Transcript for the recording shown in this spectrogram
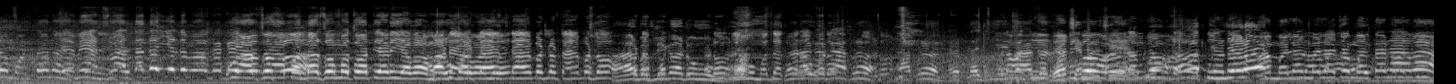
અમે હાલતા હતા યાર તમે કાકા તો અત્યારે હવે અમારું કરવાનું ટાયર બદલો ટાયર બદલો. બદલી કાઢું. લો, લો, હું મદદ કરાવું. કાકા આપણે આપણે હેડતા આગળ રેડી રિક્ષા તો, મળશે. રેડી તો. આ મળ્યા ને છે, મળતા ના આવા.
